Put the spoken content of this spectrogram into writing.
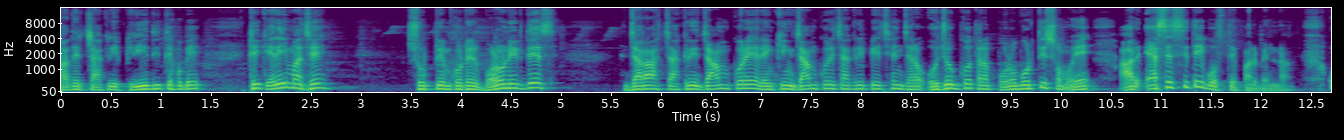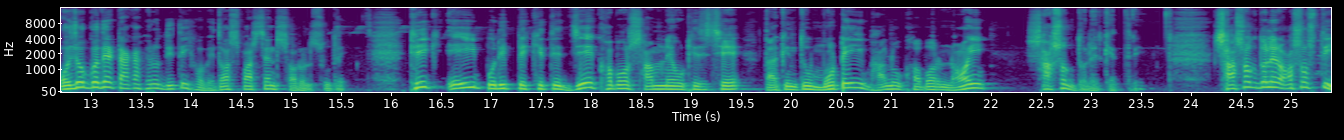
তাদের চাকরি ফিরিয়ে দিতে হবে। ঠিক এরই মাঝে সুপ্রিম কোর্টের বড় নির্দেশ যারা চাকরি জাম করে র্যাঙ্কিং জাম করে চাকরি পেয়েছেন, যারা অযোগ্য, তারা পরবর্তী সময়ে আর এসএসসিতেই বসতে পারবেন না। অযোগ্যদের টাকা ফেরত দিতেই হবে, দশ পার্সেন্ট সরল সুদে। ঠিক এই পরিপ্রেক্ষিতে যে খবর সামনে উঠেছে তা কিন্তু মোটেই ভালো খবর নয় শাসক দলের ক্ষেত্রে। শাসক দলের অস্বস্তি,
